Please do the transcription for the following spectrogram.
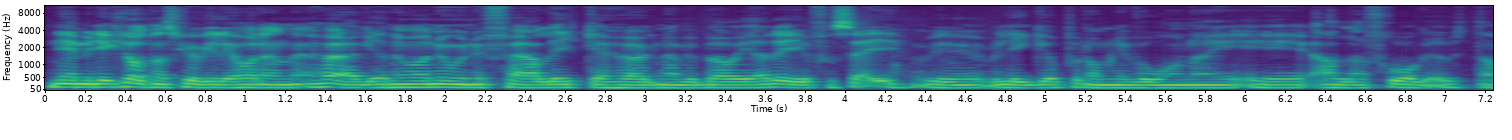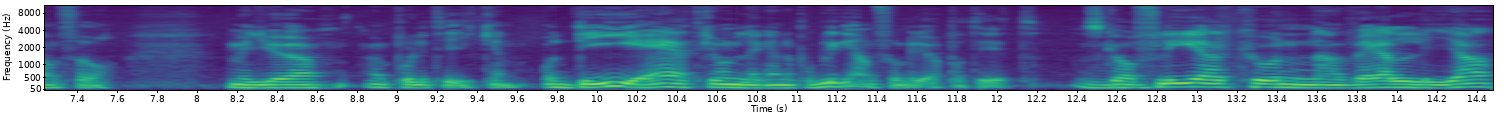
Nej men det är klart man skulle vilja ha den högre. Den var nog ungefär lika hög när vi började i och för sig. Vi, ligger på de nivåerna i alla frågor utanför miljöpolitiken. Och det är ett grundläggande problem för Miljöpartiet. Ska mm. fler kunna välja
